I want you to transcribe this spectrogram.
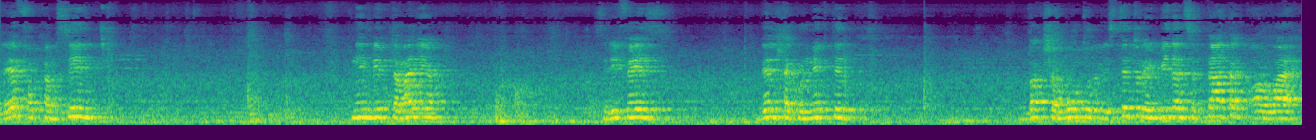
ال F ب 50 2 P ب 8 3 phase delta connected induction motor ال stator impedance بتاعتك R 1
